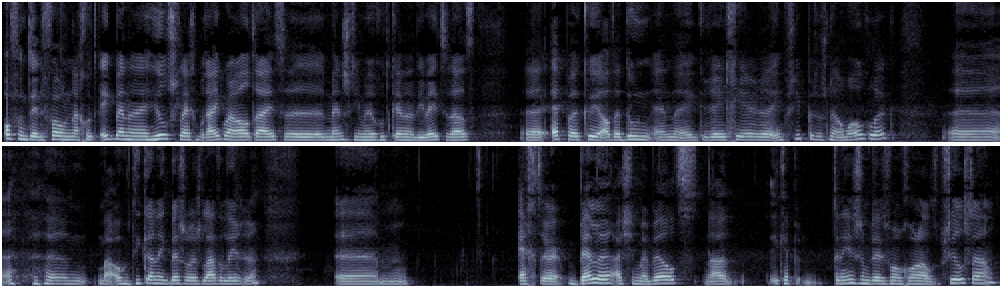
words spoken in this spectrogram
of een telefoon. Nou goed, ik ben uh, heel slecht bereikbaar altijd. mensen die me heel goed kennen, die weten dat. appen kun je altijd doen en ik reageer in principe zo snel mogelijk. maar ook die kan ik best wel eens laten liggen. Um, echter, bellen als je mij belt. Nou, ik heb ten eerste mijn telefoon gewoon altijd op stil staan.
